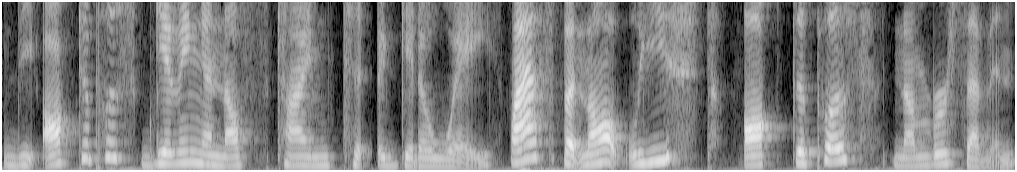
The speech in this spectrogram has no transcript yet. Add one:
the octopus giving enough time to get away. Last but not least, Octopus number seven.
